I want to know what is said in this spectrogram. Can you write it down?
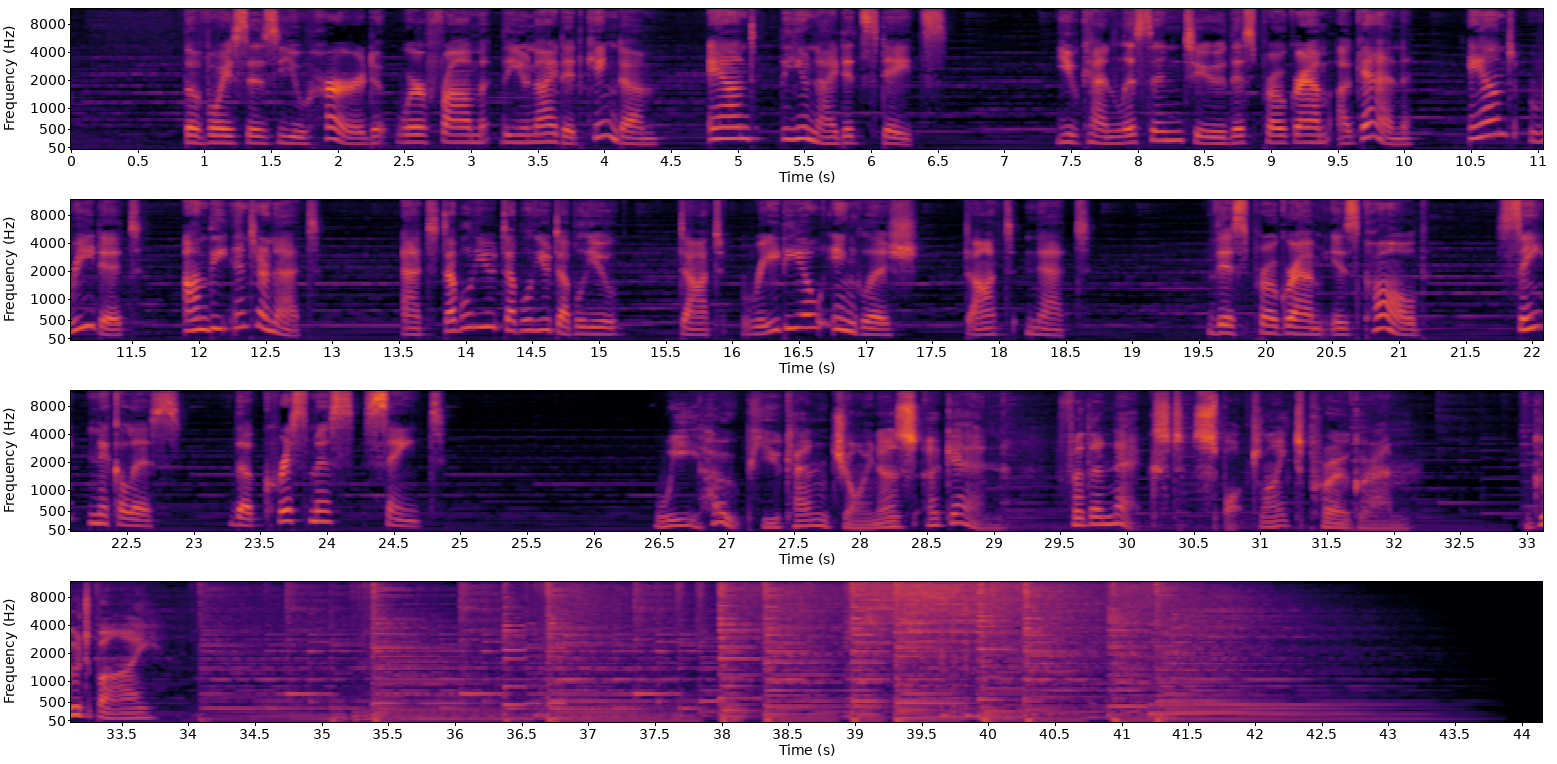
The voices you heard were from the United Kingdom and the United States. You can listen to this program again and read it on the internet at www.radioenglish.net. This program is called Saint Nicholas, the Christmas Saint. We hope you can join us again for the next Spotlight program. Goodbye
